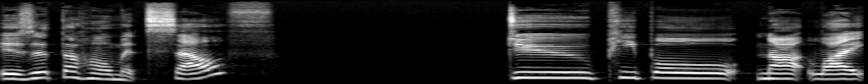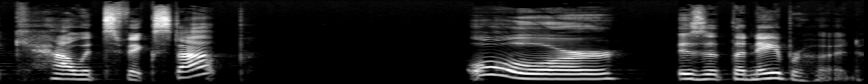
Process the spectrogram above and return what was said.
Is it the home itself? Do people not like how it's fixed up? Or is it the neighborhood?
